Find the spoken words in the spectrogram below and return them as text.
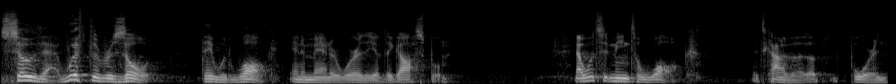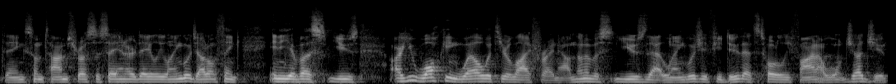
so that, with the result, they would walk in a manner worthy of the gospel. Now, what's it mean to walk? It's kind of a foreign thing sometimes for us to say in our daily language. I don't think any of us use, Are you walking well with your life right now? None of us use that language. If you do, that's totally fine. I won't judge you.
